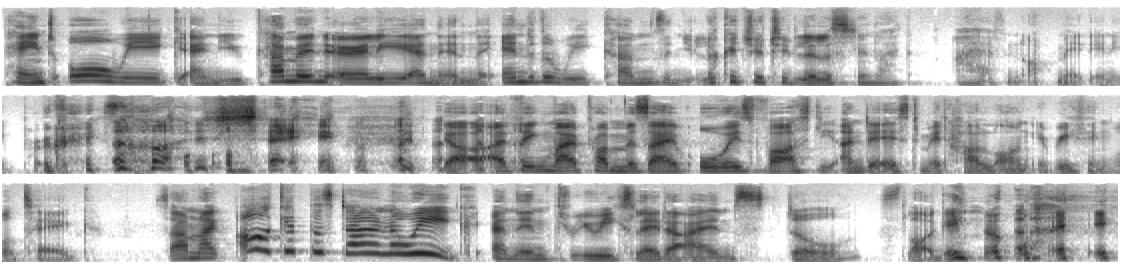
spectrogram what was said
paint all week, and you come in early, and then the end of the week comes, and you look at your to do list, and you're like, I have not made any progress. Oh, shame. yeah, I think my problem is I've always vastly underestimate how long everything will take. So I'm like, I'll get this done in a week. And then three weeks later, I'm still slogging away.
